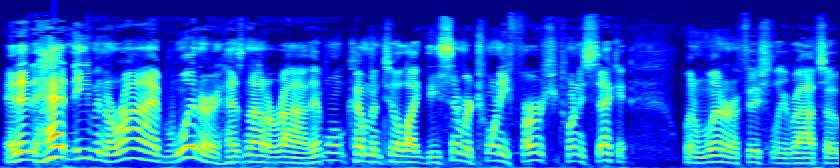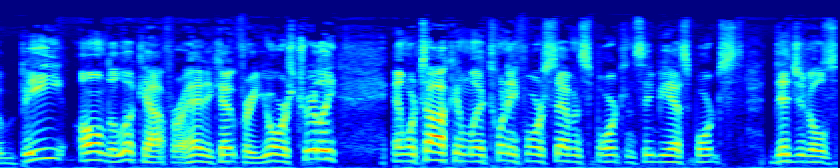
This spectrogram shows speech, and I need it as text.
And it hadn't even arrived. Winter has not arrived. It won't come until like December 21st or 22nd when winter officially arrives. So be on the lookout for a heavy coat for yours truly. And we're talking with 24 7 Sports and CBS Sports Digital's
